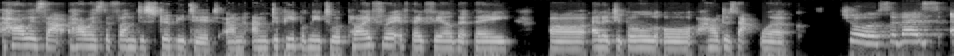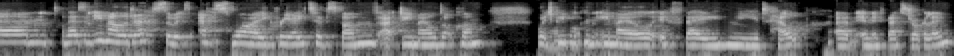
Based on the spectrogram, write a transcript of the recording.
how is that how is the fund distributed and and do people need to apply for it if they feel that they are eligible, or how does that work? Sure. So there's um, there's an email address. So it's sycreativesfund at gmail.com, which people can email if they need help um, and if they're struggling.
